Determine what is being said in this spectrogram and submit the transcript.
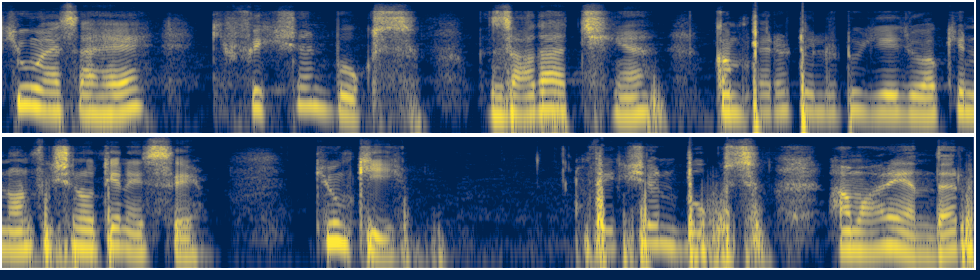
क्यों ऐसा है कि फ़िक्शन बुक्स ज़्यादा अच्छी हैं कंपेरेटिवली टू ये जो आपकी नॉन फिक्शन होती है ना इससे? क्योंकि फ़िक्शन बुक्स हमारे अंदर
